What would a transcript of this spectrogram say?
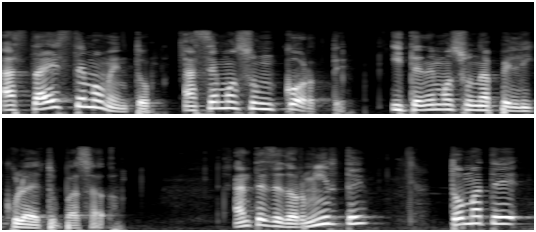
Hasta este momento hacemos un corte y tenemos una película de tu pasado. Antes de dormirte, tómate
